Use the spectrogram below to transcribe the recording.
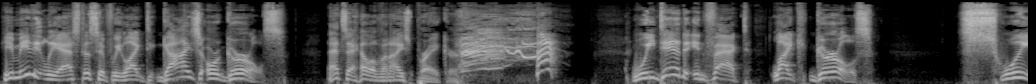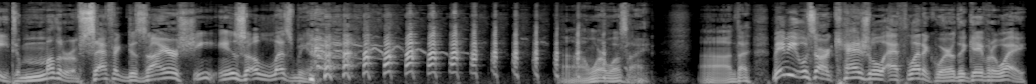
He immediately asked us if we liked guys or girls. That's a hell of an icebreaker. we did, in fact, like girls. Sweet mother of sapphic desire, she is a lesbian. uh, where was I? Uh, maybe it was our casual athletic wear that gave it away.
